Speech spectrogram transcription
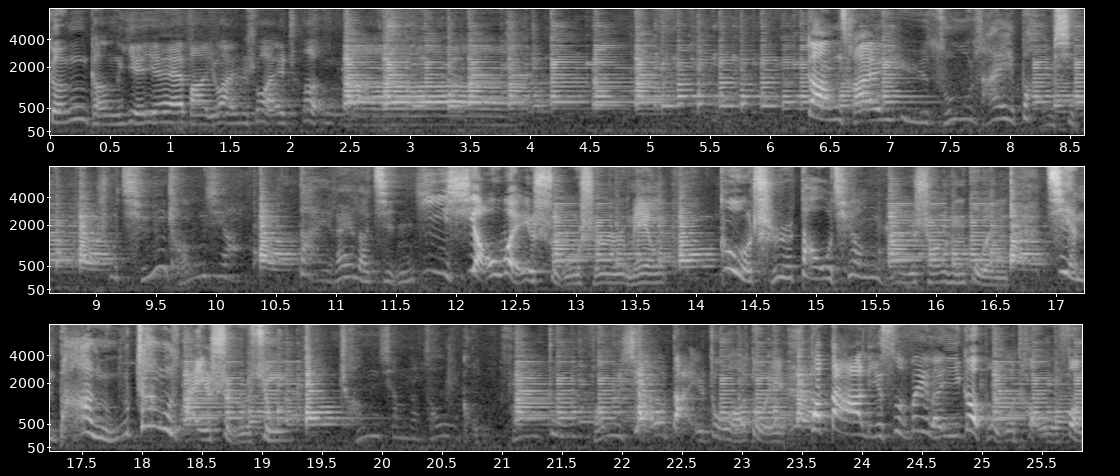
哽哽咽咽把元帅称啊。刚才狱卒来报信，说秦丞相带来了锦衣校尉数十名，各持刀枪与绳棍，剑拔弩张来势凶。丞相的走风中风小带着对，把大理寺围了一个不透风。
